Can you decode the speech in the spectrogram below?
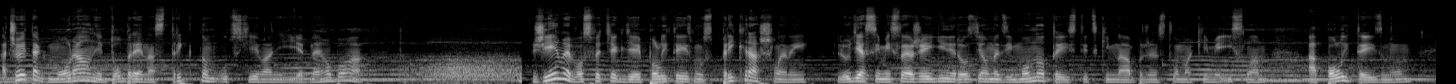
a čo je tak morálne dobré na striktnom uctievaní jedného boha? Žijeme vo svete, kde je politeizmus prikrašlený, ľudia si myslia, že jediný rozdiel medzi monoteistickým náboženstvom, akým je islam, a politeizmom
